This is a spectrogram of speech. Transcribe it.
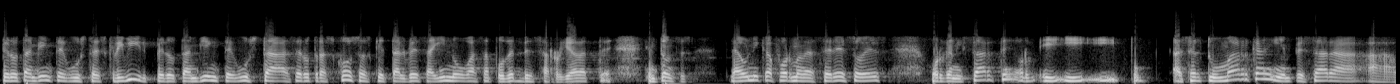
pero también te gusta escribir, pero también te gusta hacer otras cosas que tal vez ahí no vas a poder desarrollarte. Entonces, la única forma de hacer eso es organizarte y, hacer tu marca y empezar a,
